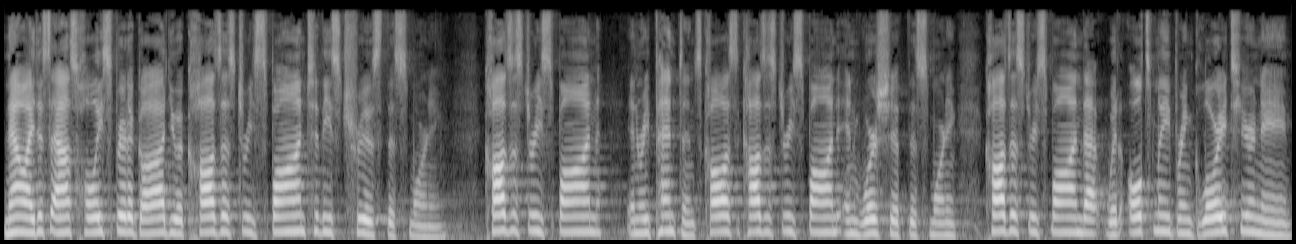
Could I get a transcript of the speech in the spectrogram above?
Now, I just ask, Holy Spirit of God, you would cause us to respond to these truths this morning. Cause us to respond in repentance. Cause, cause us to respond in worship this morning. Cause us to respond that would ultimately bring glory to your name.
